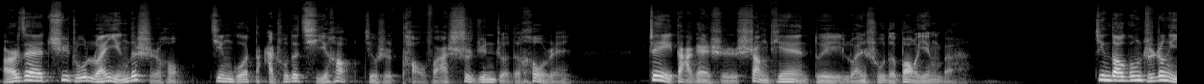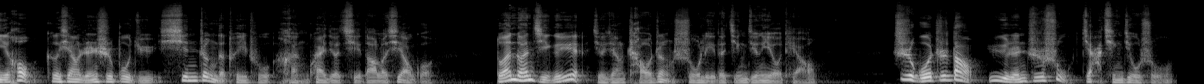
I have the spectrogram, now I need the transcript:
而在驱逐栾盈的时候，晋国打出的旗号就是讨伐弑君者的后人。这大概是上天对栾书的报应吧。晋悼公执政以后，各项人事布局、新政的推出，很快就起到了效果。短短几个月，就将朝政梳理得井井有条。治国之道、育人之术驾轻就熟，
